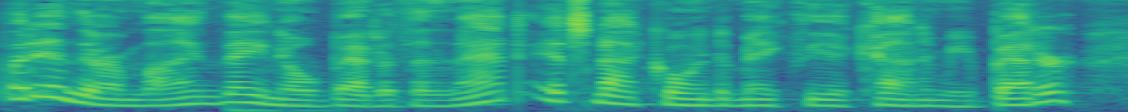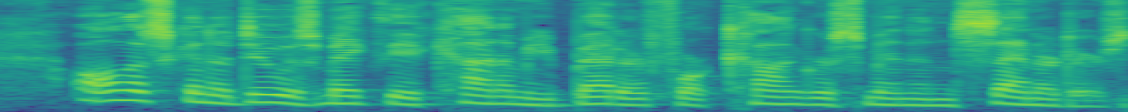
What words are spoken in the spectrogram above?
But in their mind, they know better than that. It's not going to make the economy better. All it's going to do is make the economy better for congressmen and senators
